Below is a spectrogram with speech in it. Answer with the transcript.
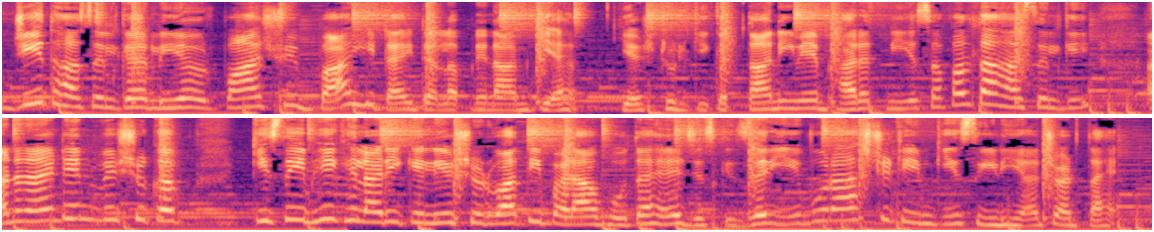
जीत हासिल कर ली है और पांचवी बार ही टाइटल अपने नाम किया है। यश की कप्तानी में भारत ने ये सफलता हासिल की। अंडर 19 विश्व कप किसी भी खिलाड़ी के लिए शुरुआती पड़ाव होता है, जिसके ज़रिए वो राष्ट्रीय टीम की सीढ़ियाँ चढ़ता है।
